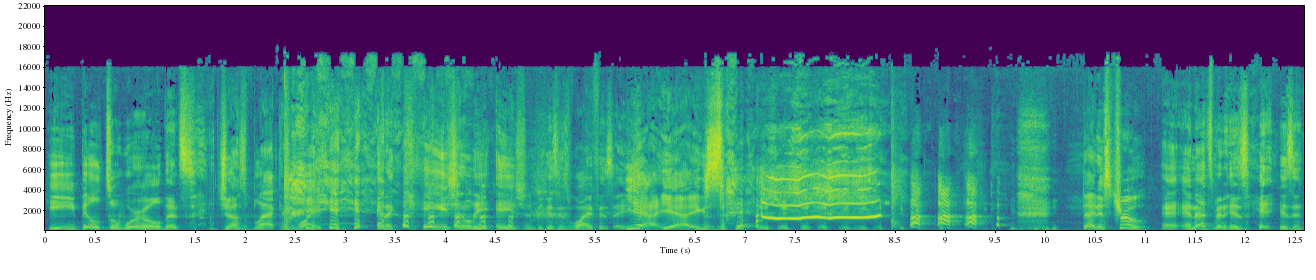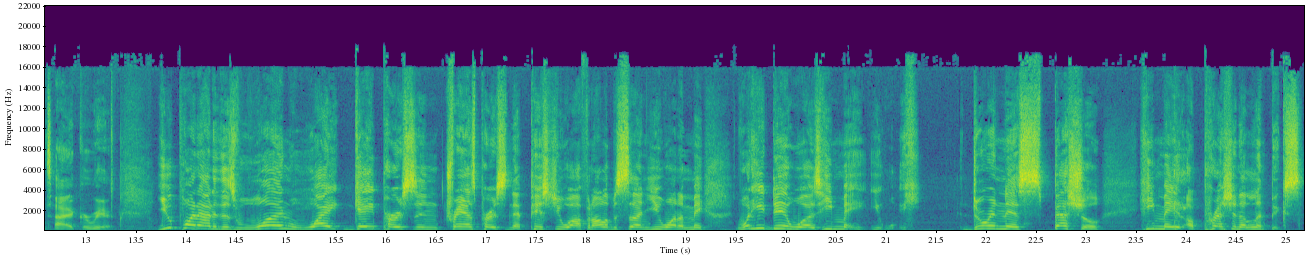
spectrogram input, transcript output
he builds a world that's just black and white, and occasionally Asian because his wife is Asian. Yeah, yeah, exactly. that is true. and, and that's been his his entire career. You point out that this one white gay person, trans person that pissed you off, and all of a sudden you want to make. What he did was he made he, during this special, he made oppression Olympics.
